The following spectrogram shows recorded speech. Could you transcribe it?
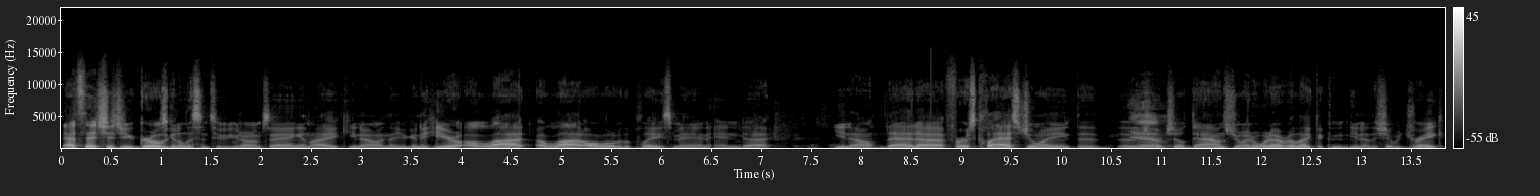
that's that shit your girl's gonna listen to. You know what I'm saying? And like you know, and then you're gonna hear a lot, a lot all over the place, man. And uh, you know that uh first class joint the, the Yeah. churchill downs joint or whatever like the you know the shit with drake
